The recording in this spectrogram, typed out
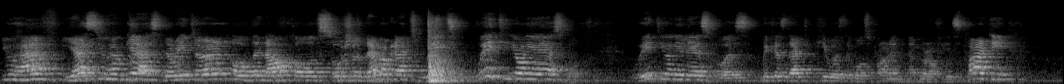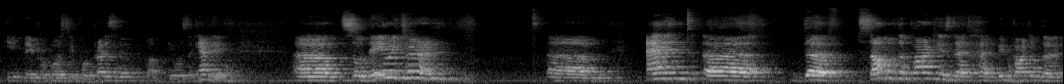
you have, yes, you have guessed, the return of the now called Social Democrats with, with Ion Iliescu. With Ion Iliescu, because that he was the most prominent member of his party, he, they proposed him for president, well, he was the candidate. Um, so they return, um, and uh, the, some of the parties that had been part of the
